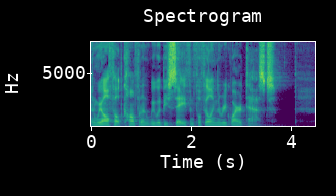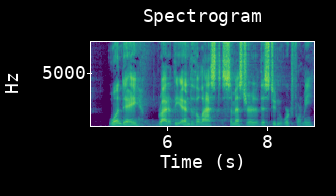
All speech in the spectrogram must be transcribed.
and we all felt confident we would be safe in fulfilling the required tasks. One day, right at the end of the last semester, this student worked for me,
